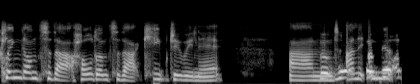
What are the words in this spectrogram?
cling on to that, hold on to that, keep doing it. And, what, and it, what,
